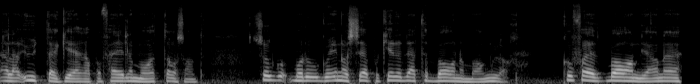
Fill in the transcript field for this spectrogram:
eller utagerer på feile måter og sånt, så må du gå inn og se på hva er det dette barnet mangler. Hvorfor er et barn gjerne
